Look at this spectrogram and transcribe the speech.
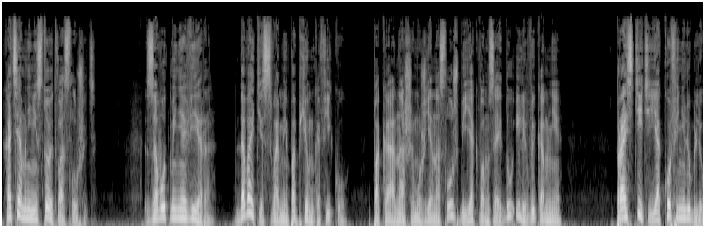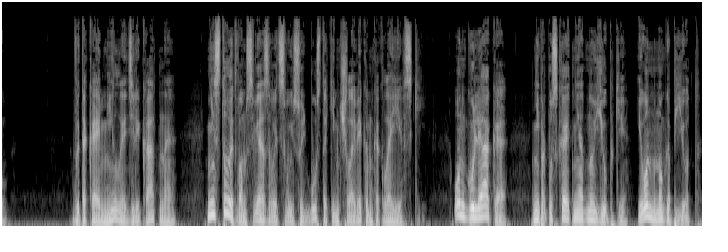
хотя мне не стоит вас слушать. Зовут меня Вера. Давайте с вами попьем кофейку. Пока наши мужья на службе, я к вам зайду или вы ко мне. Простите, я кофе не люблю. Вы такая милая, деликатная. Не стоит вам связывать свою судьбу с таким человеком, как Лаевский. Он гуляка, не пропускает ни одной юбки, и он много пьет.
